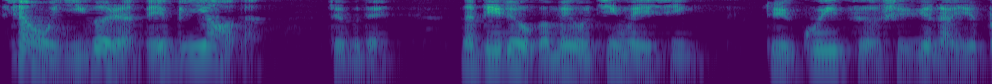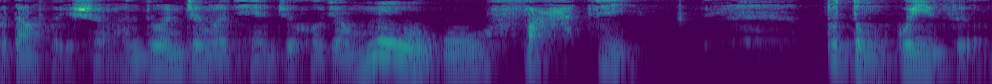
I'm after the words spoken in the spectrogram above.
像我一个人没必要的，对不对？那第六个没有敬畏心，对规则是越来越不当回事。很多人挣了钱之后叫目无法纪，不懂规则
